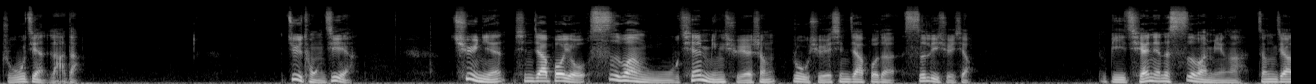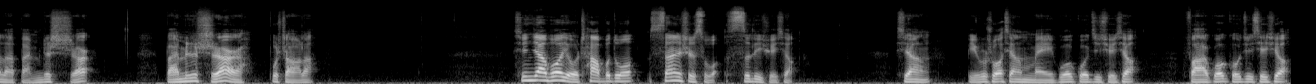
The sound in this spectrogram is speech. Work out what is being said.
逐渐拉大。据统计啊，去年新加坡有四万五千名学生入学新加坡的私立学校，比前年的四万名啊增加了百分之十二。百分之十二啊，不少了。新加坡有差不多三十所私立学校，像比如说像美国国际学校、法国国际学校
